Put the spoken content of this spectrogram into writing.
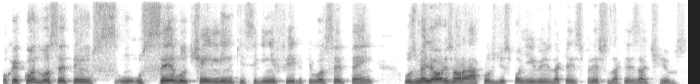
Porque quando você tem um, um, o selo Chainlink, significa que você tem os melhores oráculos disponíveis daqueles preços daqueles ativos.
